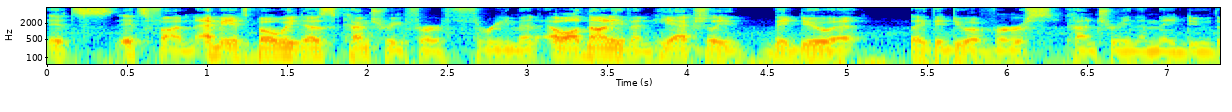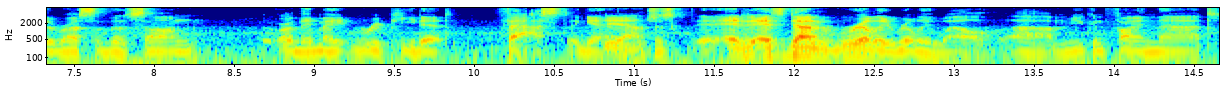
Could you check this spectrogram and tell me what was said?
It's it's fun. I mean, it's Bowie does country for three minutes. Oh, well, not even. He actually they do it like they do a verse country and then they do the rest of the song, or they might repeat it fast again. Yeah. Which is it, it's done really really well. Um, you can find that.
